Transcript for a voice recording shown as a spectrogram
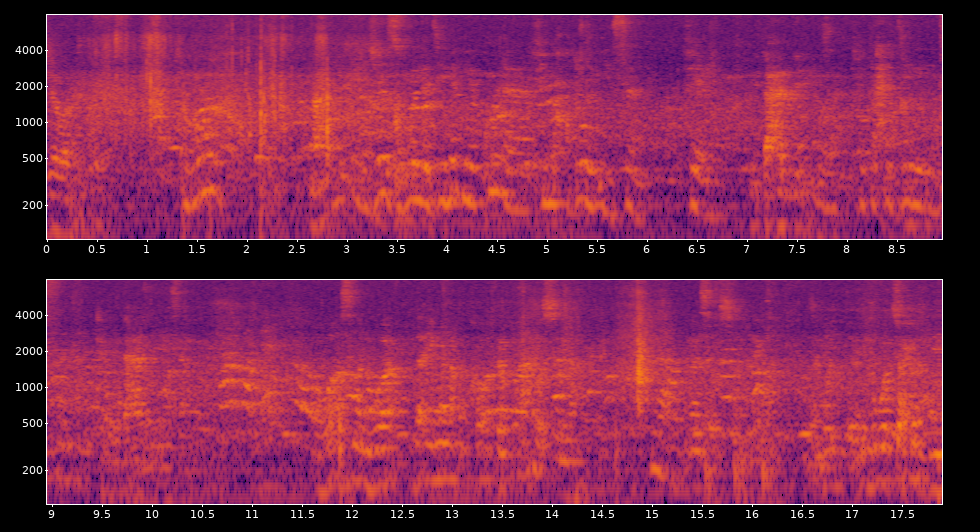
الجواب هو نعم. الإعجاز هو الذي لم يكن في مقدور الإنسان فعله في تحدي الإنسان في تحدي الإنسان في تحدي الإنسان وهو أصلا هو دائما هو في القرآن والسنة نعم ما سوى السنة يعني هو تحدي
